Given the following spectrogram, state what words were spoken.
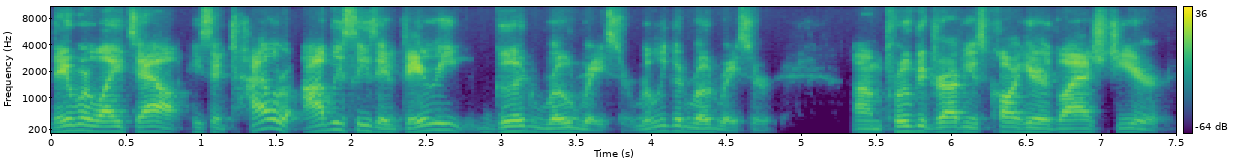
they were lights out. He said Tyler obviously is a very good road racer, really good road racer. Um, proved it driving his car here last year.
